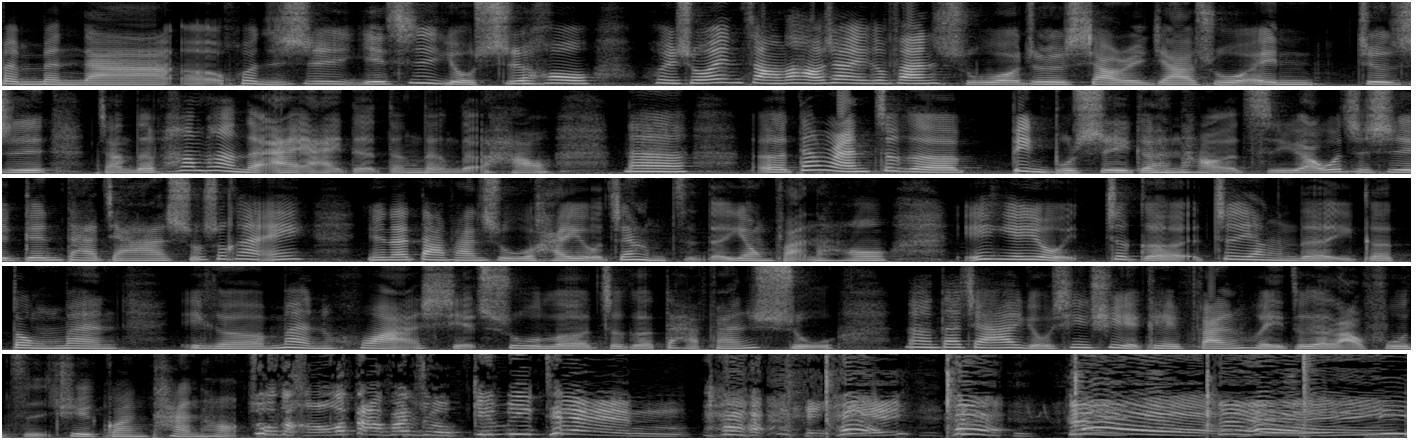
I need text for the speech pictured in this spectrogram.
笨笨的啊，呃，或者是也是有时候会说，哎，你长得好像一个番薯哦，就是笑人家说，哎。就是长得胖胖的、矮矮的等等的。好，那呃，当然这个并不是一个很好的词语啊，我只是跟大家说说看，哎，原来大番薯还有这样子的用法，然后也也有这个这样的一个动漫、一个漫画写出了这个大番薯。那大家有兴趣也可以翻回这个老夫子去观看哈。做得好，大番薯，Give me ten，嘿 嘿嘿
